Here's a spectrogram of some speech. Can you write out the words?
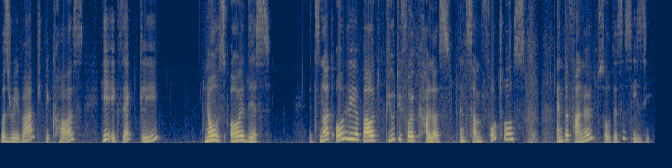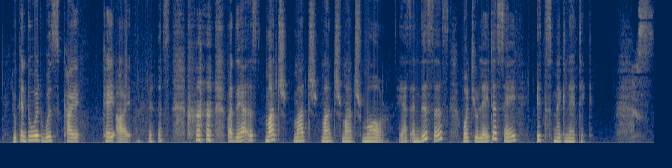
with Rivac because he exactly knows all this. It's not only about beautiful colors and some photos and a funnel, so this is easy. You can do it with Ki. KI. but there is much, much, much, much more. Yes, and this is what you later say it's magnetic. Yes.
